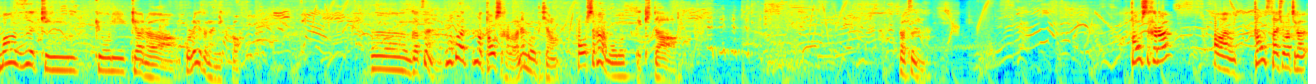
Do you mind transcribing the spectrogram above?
まず、近距離キャラ、これレート何行くか。うーん、ガツン。まあ、これは、まあ、倒したからね、戻ってきたの。倒したから戻ってきた。ガツン。倒したからあ、倒す対象は違う。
